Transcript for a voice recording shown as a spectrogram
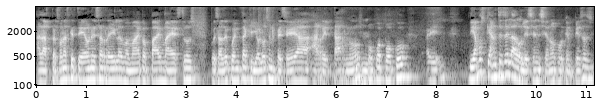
a las personas que te dieron esas reglas, mamá y papá y maestros, pues haz de cuenta que yo los empecé a, a retar, ¿no? Poco a poco. Eh, digamos que antes de la adolescencia, ¿no? Porque empiezas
